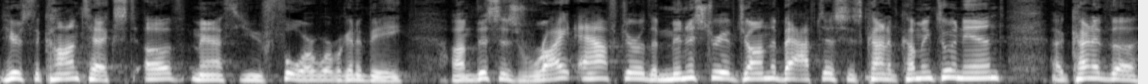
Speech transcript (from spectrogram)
here's the context of Matthew 4, where we're going to be. Um, this is right after the ministry of John the Baptist is kind of coming to an end. Uh, kind of the,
